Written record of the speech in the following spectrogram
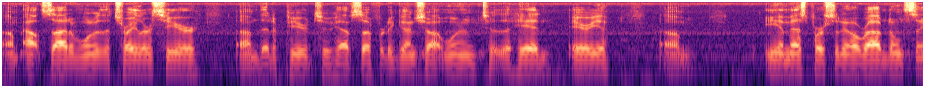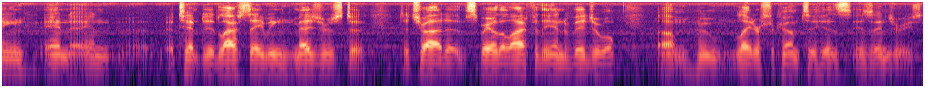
um, outside of one of the trailers here um, that appeared to have suffered a gunshot wound to the head area. Um, EMS personnel arrived on scene and, and uh, attempted life-saving measures to, to try to spare the life of the individual um, who later succumbed to his, his injuries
